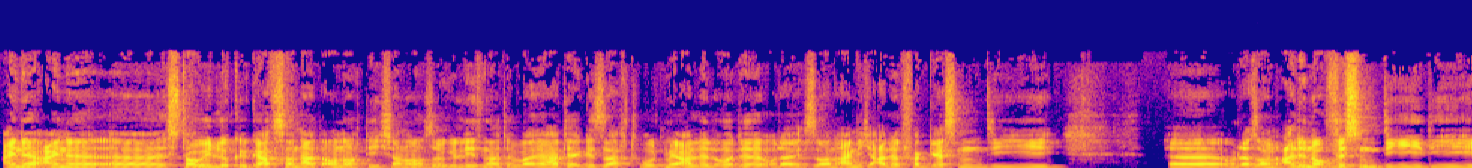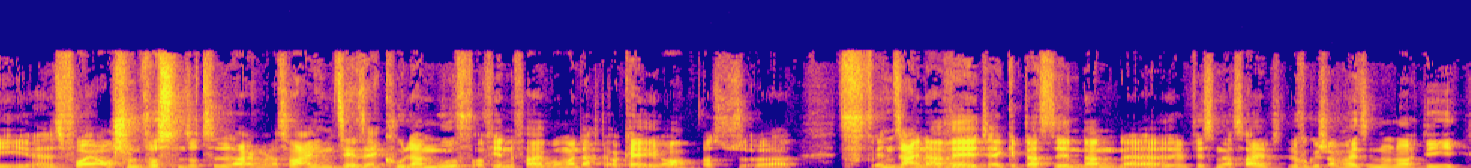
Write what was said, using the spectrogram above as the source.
eine, eine äh, Story-Lücke gab es dann halt auch noch, die ich dann auch so gelesen hatte, weil er hat ja gesagt, holt mir alle Leute oder sollen eigentlich alle vergessen, die äh, oder sollen alle noch wissen, die, die es vorher auch schon wussten, sozusagen. Das war eigentlich ein sehr, sehr cooler Move auf jeden Fall, wo man dachte, okay, ja, das, äh, in seiner Welt ergibt das Sinn, dann äh, wissen das halt logischerweise nur noch die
